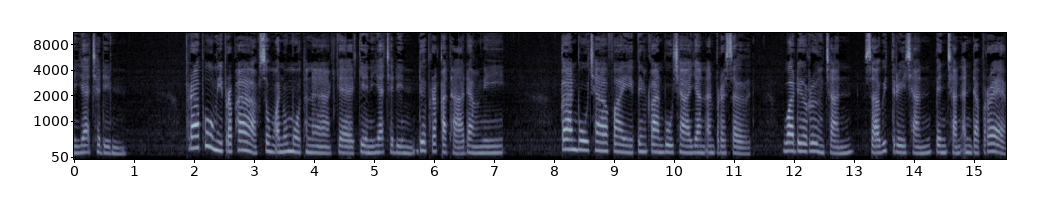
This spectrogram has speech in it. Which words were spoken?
นิยชดิน พระผู้มีพระภาคทรงอนุโมทนาแก่เกนิยชดินด้วยพระคาถาดังนี้ การบูชาไฟเป็นการบูชายันอันประเสริฐ ว่าด้วยเรื่องฉัน สาวิตรีฉันเป็นฉันอันดับแรก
